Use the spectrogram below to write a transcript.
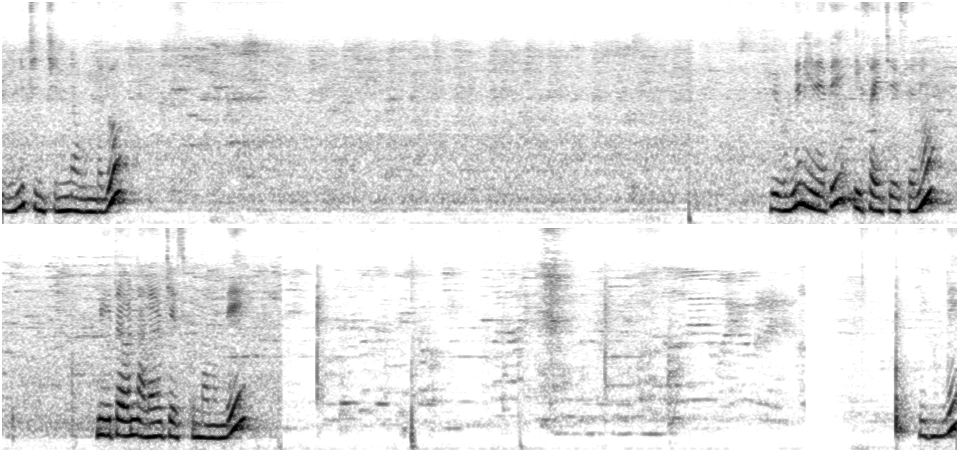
ఇవన్నీ చిన్న చిన్న ఉండలు. ఇవ్వండి నేనైతే ఈ సైజ్ చేశాను. మిగతావన్నీ అలానే చేసుకుందామండి. ఇవ్వండి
